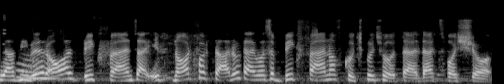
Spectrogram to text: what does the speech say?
Yeah, we were all big fans. I- If not for Shah Rukh, I was a big fan of Kuch Kuch Hota Hai, that's for sure.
